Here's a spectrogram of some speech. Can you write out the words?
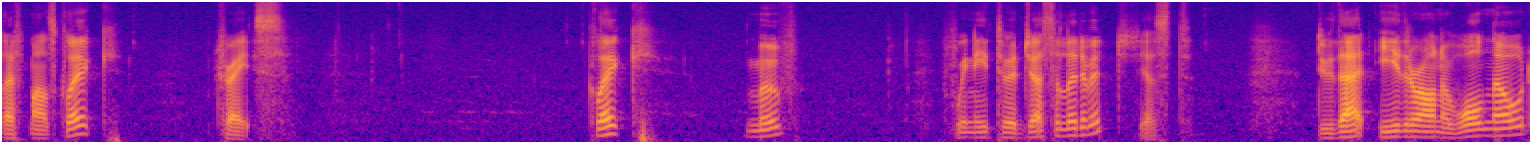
Left mouse click, trace. Click, move. If we need to adjust a little bit, just do that either on a wall node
